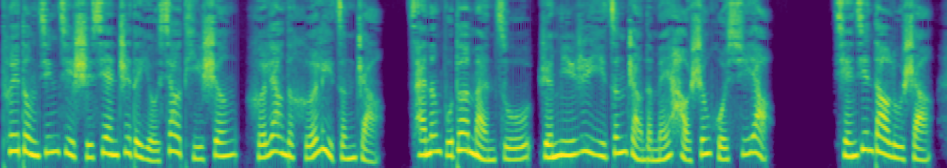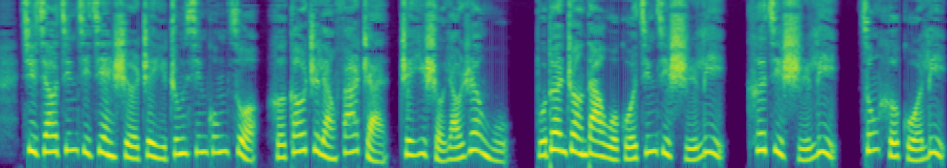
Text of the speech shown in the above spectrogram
推动经济实现质的有效提升和量的合理增长，才能不断满足人民日益增长的美好生活需要。前进道路上，聚焦经济建设这一中心工作和高质量发展这一首要任务，不断壮大我国经济实力。科技实力、综合国力，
